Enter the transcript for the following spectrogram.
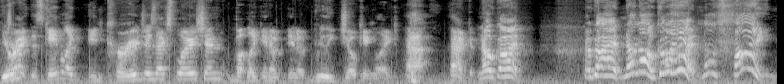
You're So- right. This game like encourages exploration, but like in a in a really joking like ah, ah no go ahead, no go ahead, no no go ahead, no it's fine.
